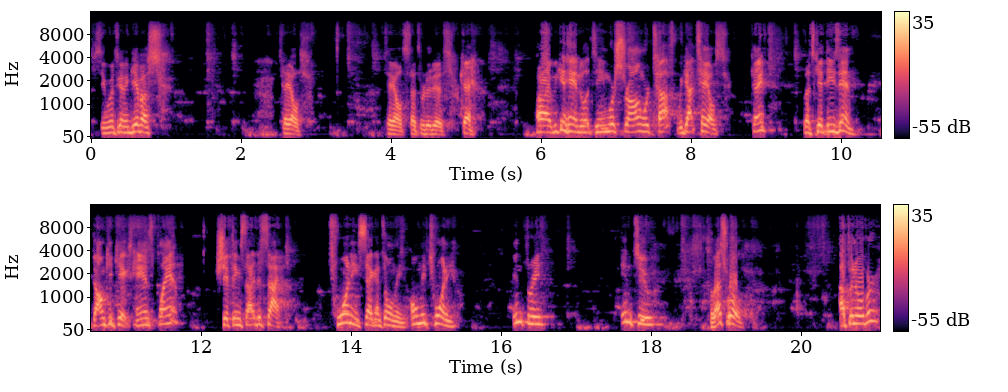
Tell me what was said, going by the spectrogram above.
See what's gonna give us. Tails. Tails, that's what it is. Okay. All right, we can handle it, team. We're strong, we're tough, we got tails. Okay? Let's get these in. Donkey kicks, hands plant, shifting side to side. 20 seconds only, only 20. In three, in two. Let's roll. Up and over.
